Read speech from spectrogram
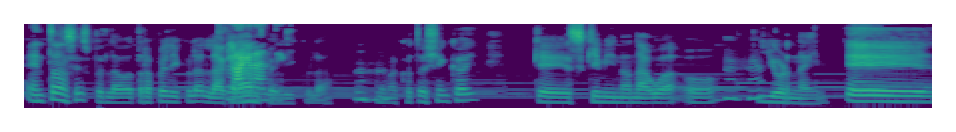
Entonces, pues la otra película, la, gran película de Makoto Shinkai, que es Kimi no Nawa o Your Name. Eh,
